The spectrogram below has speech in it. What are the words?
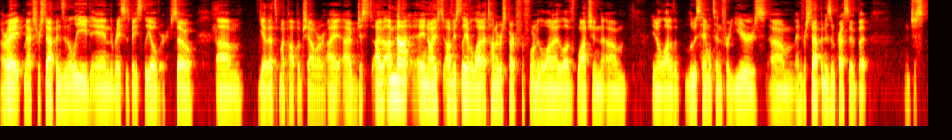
all right, Max Verstappen's in the lead and the race is basically over. So um, yeah, that's my pop up shower. I I'm just I, am not you know I obviously have a lot a ton of respect for Formula One. I love watching um, you know a lot of the Lewis Hamilton for years. Um, and Verstappen is impressive, but just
